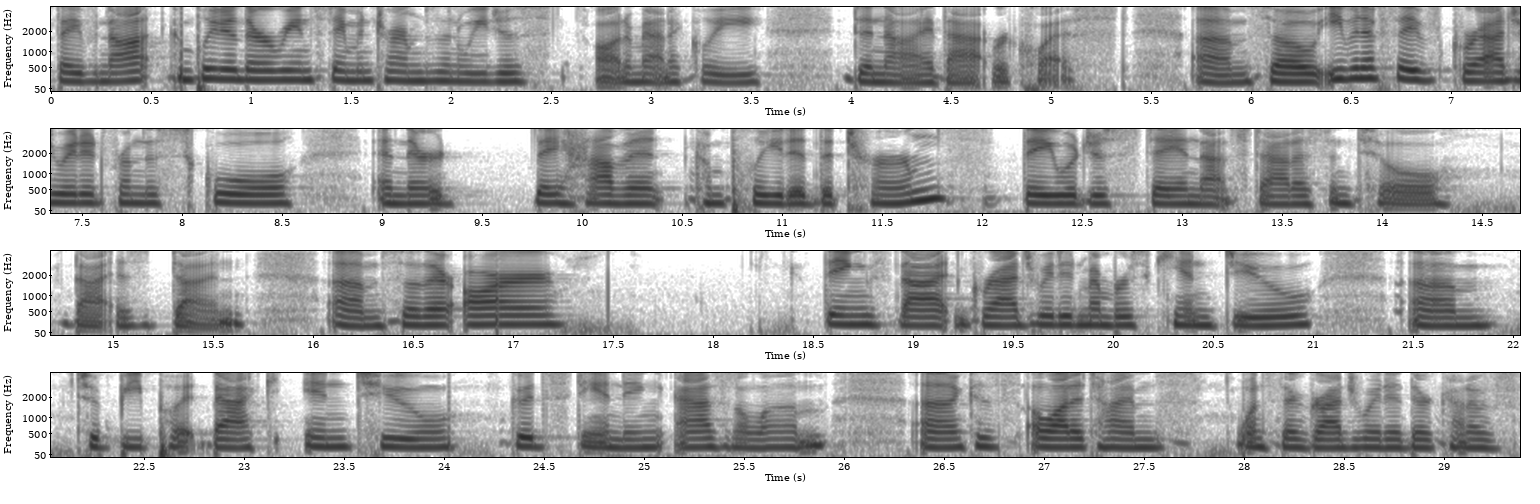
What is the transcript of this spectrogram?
they've not completed their reinstatement terms, then we just automatically deny that request. Um, so even if they've graduated from the school and they're they haven't completed the terms, they would just stay in that status until that is done. Um, so there are things that graduated members can do um, to be put back into good standing as an alum because uh, a lot of times once they're graduated they're kind of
